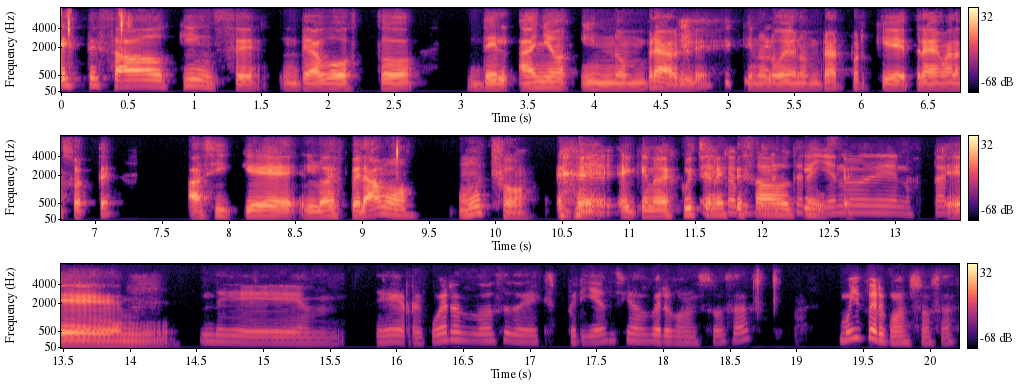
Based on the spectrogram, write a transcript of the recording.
este sábado 15 de agosto del año innombrable, que no lo voy a nombrar porque trae mala suerte. Así que lo esperamos mucho, Eh, el que nos escuchen el este sábado estará lleno 15. de nostalgia, Eh, de, de recuerdos, de experiencias vergonzosas, muy vergonzosas,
